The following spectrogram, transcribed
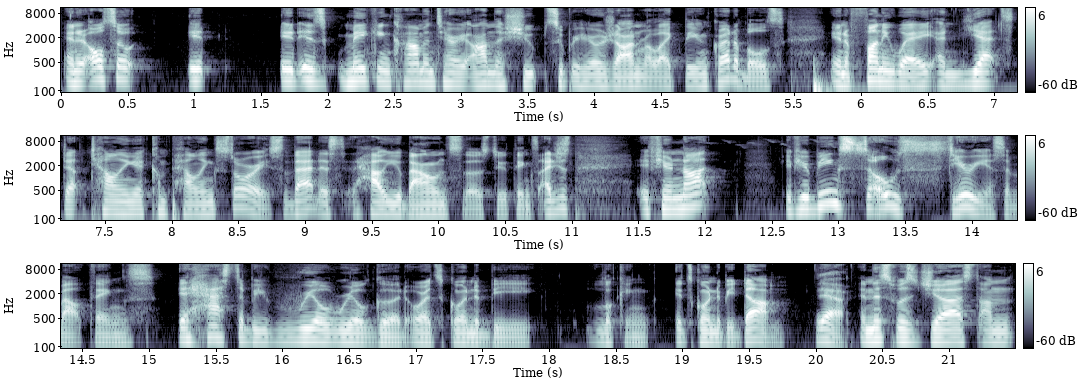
and it also it is making commentary on the superhero genre like The Incredibles in a funny way, and yet st- telling a compelling story. So that is how you balance those two things. I just if you're not if you're being so serious about things, it has to be real, real good, or it's going to be looking it's going to be dumb. Yeah, And this was just on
